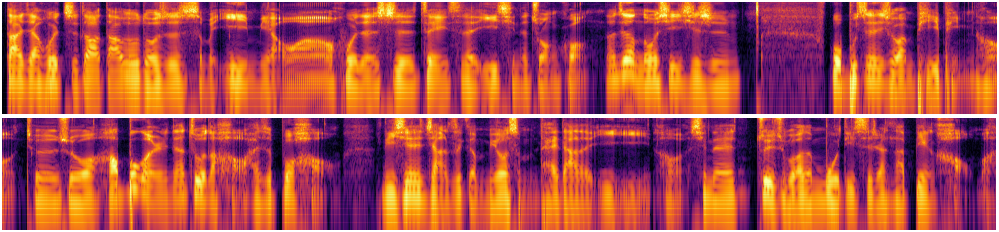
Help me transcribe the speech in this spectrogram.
大家会知道，大多都是什么疫苗啊，或者是这一次的疫情的状况。那这种东西其实。我不是很喜欢批评哈，就是说，好，不管人家做得好还是不好，你现在讲这个没有什么太大的意义哈。现在最主要的目的是让它变好嘛，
